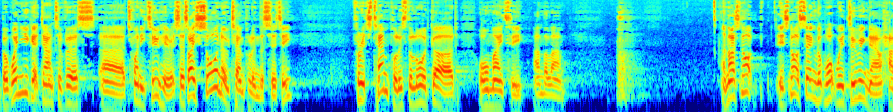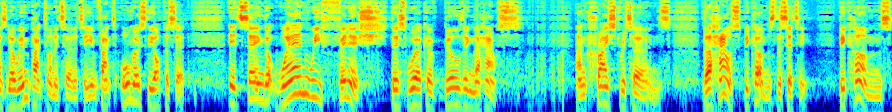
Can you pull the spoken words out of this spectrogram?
But when you get down to verse uh, 22 here, it says, I saw no temple in the city, for its temple is the Lord God Almighty and the Lamb. And that's not it's not saying that what we're doing now has no impact on eternity. In fact, almost the opposite. It's saying that when we finish this work of building the house and Christ returns, the house becomes the city, becomes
